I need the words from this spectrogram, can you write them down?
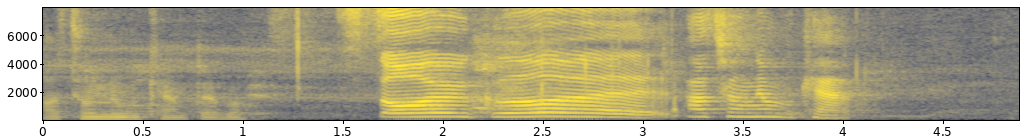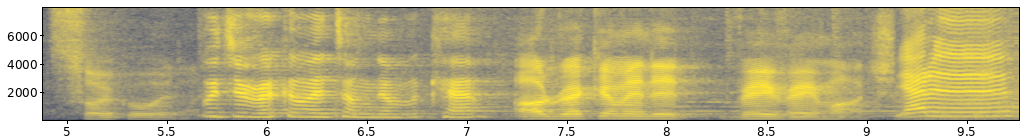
아 청년부 캠p 대박. So good. How's Cheongnyunbu camp? So good. Would you recommend Cheongnyunbu camp? I would recommend it very very much. 야르.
